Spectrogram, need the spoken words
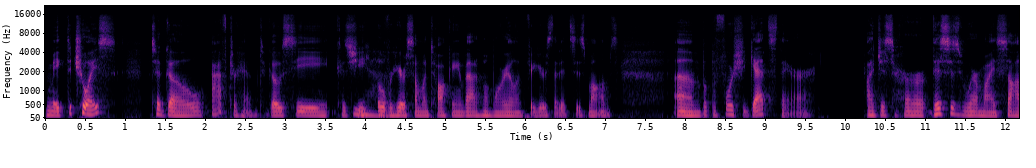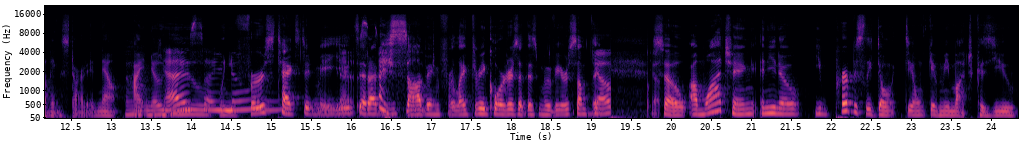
make the choice to go after him to go see because she Yeah. overhears someone talking about a memorial and figures that it's his mom's um, but before she gets there, I just heard this is where my sobbing started. Now, I Oh, know yes, you, I when you first texted me, you Yes, said I've I been sobbing for like three quarters of this movie or something. Yep. Yep. So I'm watching, and you know, you purposely don't don't give me much because you,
